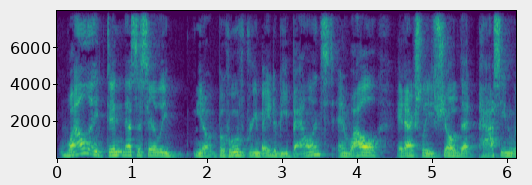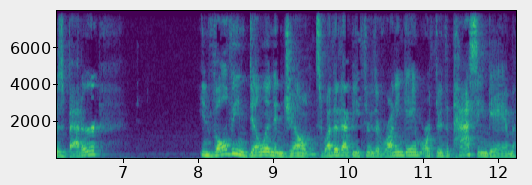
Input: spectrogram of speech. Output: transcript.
while it didn't necessarily, you know, behoove Green Bay to be balanced, and while it actually showed that passing was better, involving Dillon and Jones, whether that be through the running game or through the passing game,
